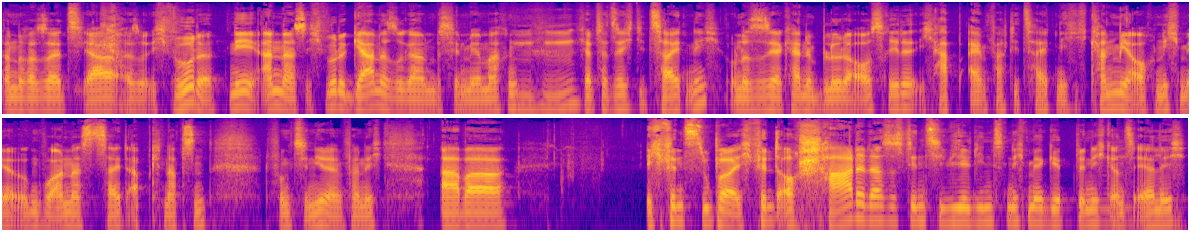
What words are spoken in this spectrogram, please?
Andererseits, ja, also ich würde, nee, anders, ich würde gerne sogar ein bisschen mehr machen. Mhm. Ich habe tatsächlich die Zeit nicht und das ist ja keine blöde Ausrede. Ich habe einfach die Zeit nicht. Ich kann mir auch nicht mehr irgendwo anders Zeit abknapsen. Funktioniert einfach nicht. Aber ich finde es super. Ich finde auch schade, dass es den Zivildienst nicht mehr gibt, bin ich ganz ehrlich.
